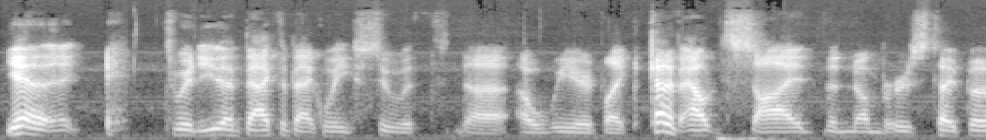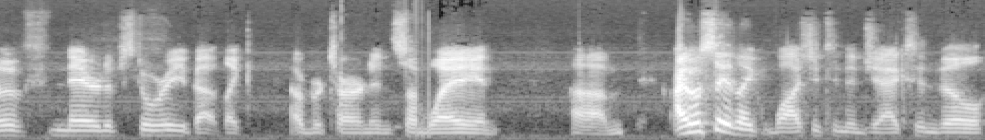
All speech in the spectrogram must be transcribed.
yeah, it's weird. You have back to back weeks too with uh, a weird like kind of outside the numbers type of narrative story about like a return in some way. And um, I will say like Washington and Jacksonville.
